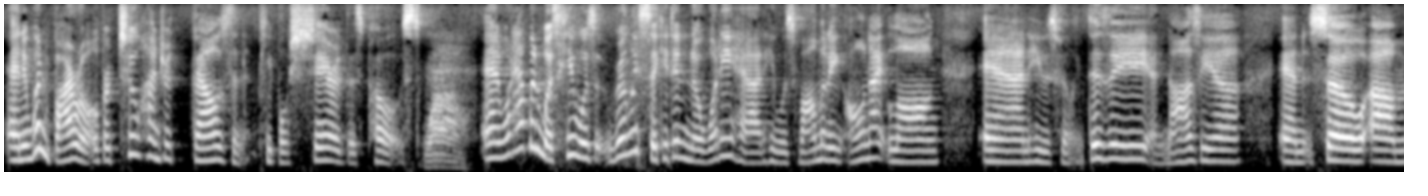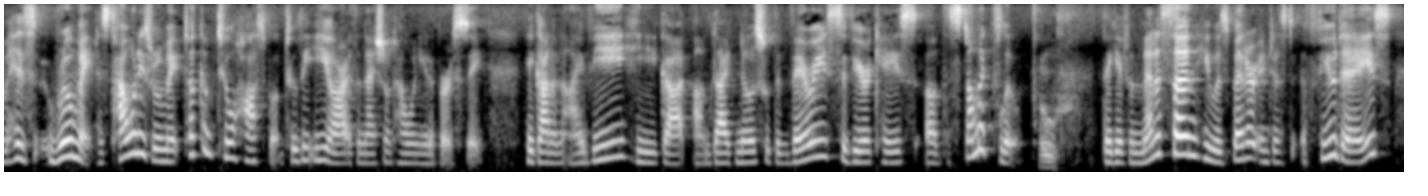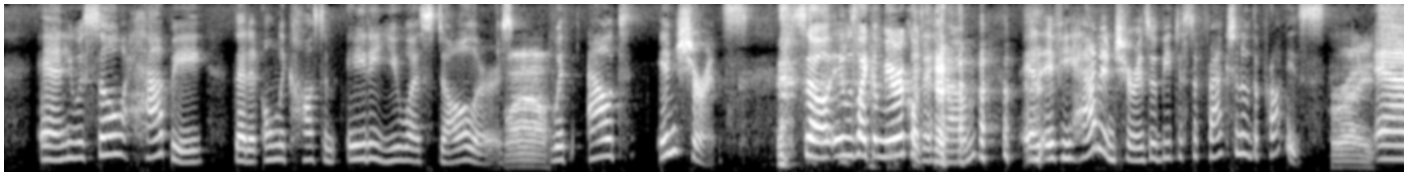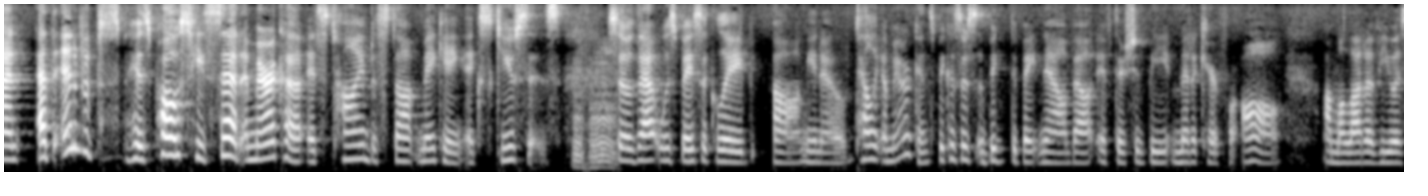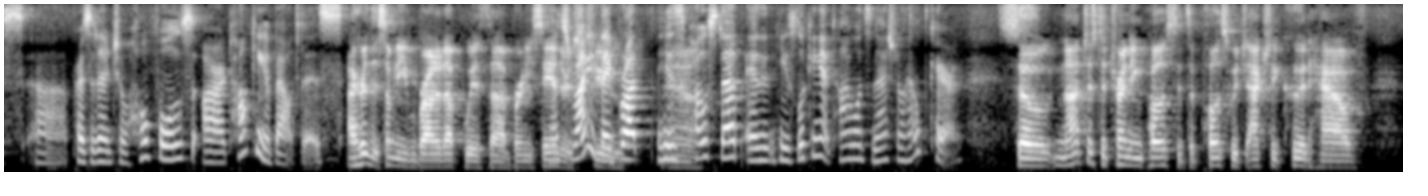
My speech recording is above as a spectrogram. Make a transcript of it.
And it went viral. Over 200,000 people shared this post. Wow. And what happened was he was really sick. He didn't know what he had. He was vomiting all night long, and he was feeling dizzy and nausea. And so um, his roommate, his Taiwanese roommate, took him to a hospital, to the ER at the National Taiwan University. He got an IV. He got um, diagnosed with a very severe case of the stomach flu. Oof. They gave him medicine. He was better in just a few days. And he was so happy that it only cost him 80 US dollars Wow. without insurance. so it was like a miracle to him. And if he had insurance, it would be just a fraction of the price. Right. And at the end of his- post, he said, America, it's time to stop making excuses. Mm-hmm. So that was basically, um, you know, telling Americans, because there's a big debate now about if there should be Medicare for all. Um, a lot of U.S. Uh, presidential hopefuls are talking about this. I heard that somebody even brought it up with uh, Bernie Sanders. That's right. too. They brought his Yeah. post up, and he's looking at Taiwan's national health care. So not just a trending post; it's a post which actually could have,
